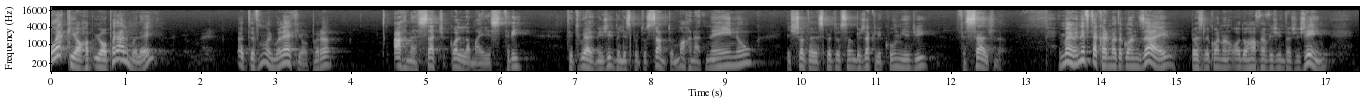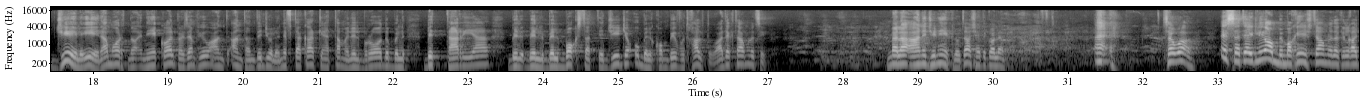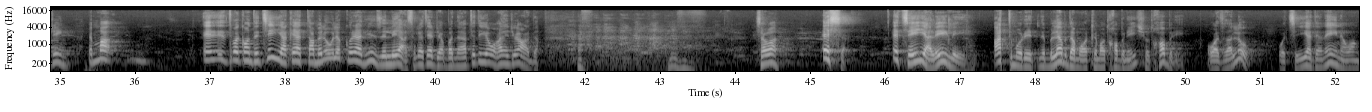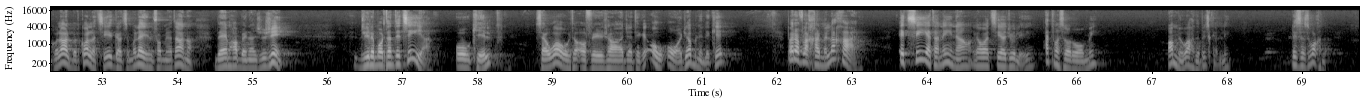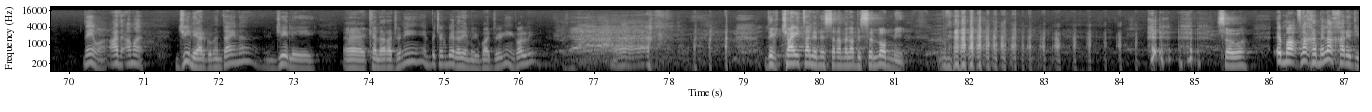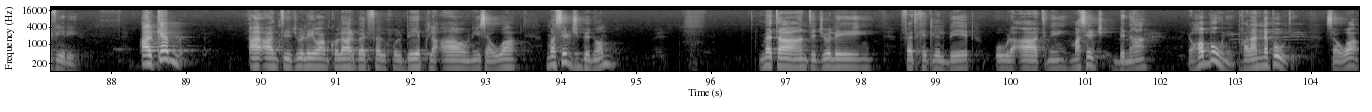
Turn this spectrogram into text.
u hekk jopera l-Mulej. Qed tifhmu l-Mulej hekk jopera. Aħna issa kollha majjistri titwiegħed mill-ġdid mill-Ispirtu s-Santu, imma aħna qed ngħinu x-xogħol tal-Ispirtu s-Santu biex dak li jkun jiġi fis-saltna. Imma jien niftakar meta kont żgħir, peress li konna nqogħdu ħafna viċin ta' xulxin, ġieli jiena mort niekol, pereżempju, għand Anti Ġuli, niftakar kienet tagħmel il-brodu bit-tarja, bil-box tat-tiġġieġa u bil-kombiv u tħalltu. Għadek tagħmlu zi? Mela għan iġi nieklu, taf x'qed ikollha. Eh, sewwa, issa tgħid li ommi ma kienx tagħmlu dak il-ħaġin. Imma it-twa kont insija kienet tagħmilu li kun qed jinżil li jas, li qed jerġa' badna nabtiti jew ħan iġi għandha. Sewwa, issa, it-sija lili qatt muritni bl-ebda mod li ma tħobbnix u tħobbni. U għadha tal-lum. U t-sija Denina u anku l-Albert kollha t-sijiet grazzi Mulej il-familja tagħna dejjem ħabbejna lil xulxin. Ġie li mort għand it-tija u kilt sewwa u ta' offri xi ħaġa tiekil u għoġobni l-ikel. Però fl-aħħar mill-aħħar, it-tija ta' Nina jew għat-tija Julie qatt ma sor ommi. Ommi waħda biss kelli. L-istess waħda. Dejjem, għad, għama, ġieli argumentajna, ġieli Eh, kellha raġun hi, il-biċċa kbira dejjem il-kbar ġejjin kolli. Dik ċajta li nista' nagħmilha biss l-ommi. So, imma fl-aħħar mill-aħħar jiġifieri. Għalkemm anti ġuli u anku l-arbed fedħu l-bib laqgħuni sewwa, ma sirġ binhom. Meta anti ġuli fetħit l-bib u laqatni, ma sirġ binha Iħobbuni bħala n-neputi. Sewwa.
